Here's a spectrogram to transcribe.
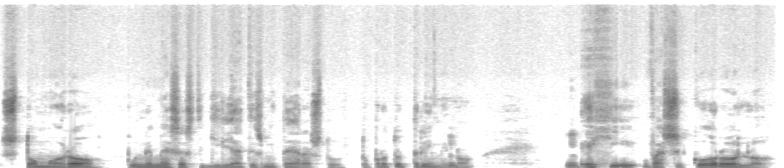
στο μωρό που είναι μέσα στην κοιλιά της μητέρας του, το πρώτο τρίμηνο, Μμμ. έχει βασικό ρόλο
